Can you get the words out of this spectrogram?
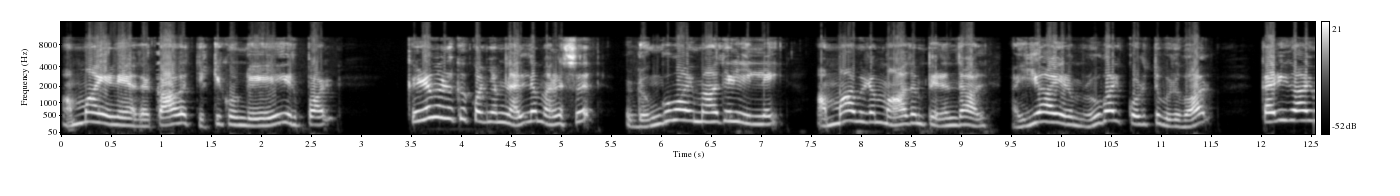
அம்மா என்னை அதற்காக திட்டிக் கொண்டே இருப்பாள். கிழவனுக்கு கொஞ்சம் நல்ல மனசு. டொங்குவாய் மாதிரி இல்லை. அம்மாவிடம் மாதம் பிறந்தால் ஐயாயிரம் ரூபாய் கொடுத்து விடுவார். கரிகாய்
